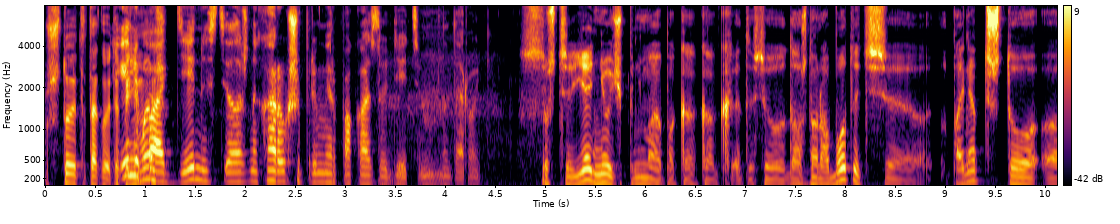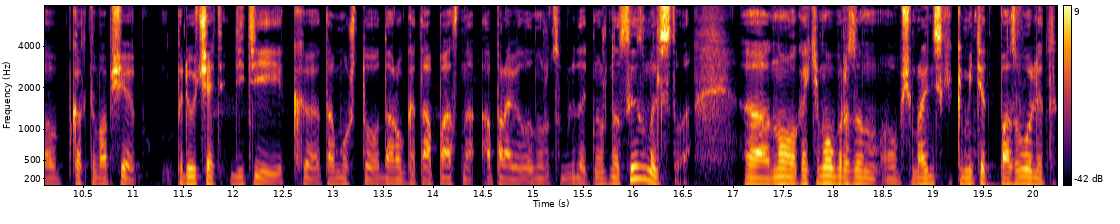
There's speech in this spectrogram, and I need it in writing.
что это такое, ты Или понимаешь? по отдельности должны хороший пример показывать детям на дороге. Слушайте, я не очень понимаю пока, как это все должно работать. Э, понятно, что э, как-то вообще приучать детей к тому, что дорога это опасно, а правила нужно соблюдать, нужно с измальства. Э, но каким образом, в общем, родительский комитет позволит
